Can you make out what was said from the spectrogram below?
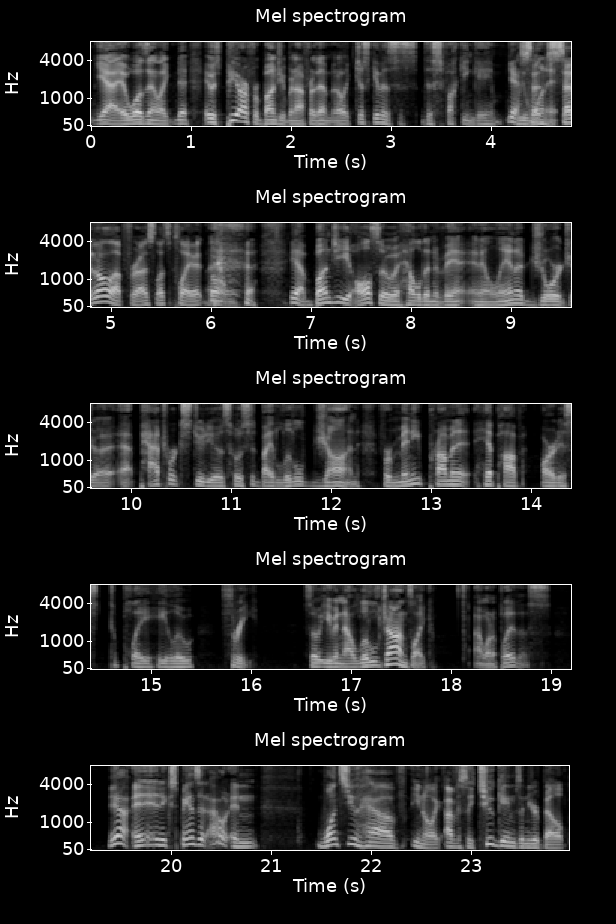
Yeah, it wasn't like it was PR for Bungie, but not for them. They're like, "Just give us this, this fucking game. Yeah, we set, want it." set it all up for us. Let's play it. Boom. yeah, Bungie also held an event in Atlanta, Georgia at Patchwerk Studios hosted by Lil Jon for many prominent hip hop artists to play Halo 3. So even now, Lil Jon's like, I want to play this. Yeah, and it expands it out. And once you have, you know, like obviously two games under your belt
